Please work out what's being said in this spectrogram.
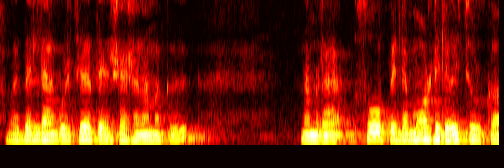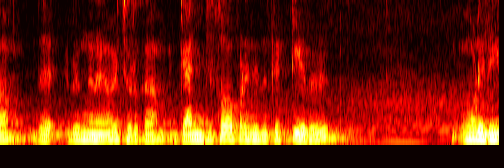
അപ്പോൾ ഇതെല്ലാം കൂടി ചേർത്തതിന് ശേഷം നമുക്ക് നമ്മുടെ സോപ്പിന്റെ മോൾഡിൽ ഒഴിച്ചു കൊടുക്കാം. ഇത് ഇതിങ്ങനെ ഒഴിച്ചു കൊടുക്കാം. എനിക്ക് അഞ്ച് സോപ്പാണ് ഇതിൽ നിന്ന് കിട്ടിയത്. മുകളിൽ ഈ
